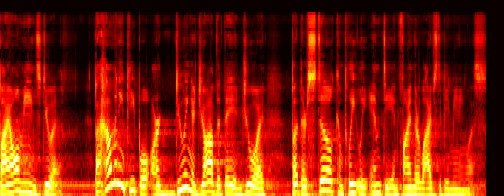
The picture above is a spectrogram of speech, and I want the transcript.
by all means do it. But how many people are doing a job that they enjoy, but they're still completely empty and find their lives to be meaningless?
